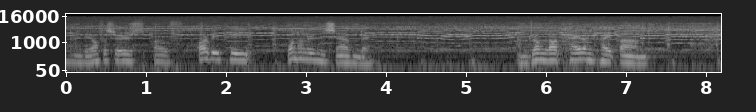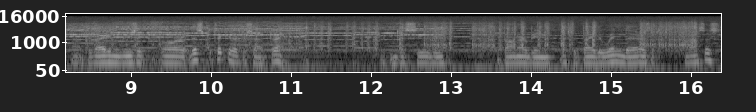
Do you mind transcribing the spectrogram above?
Now the officers of RBP 170 and Drumlock Highland Pipe Band uh, providing the music for this particular preceptory. We can just see the banner being lifted by the wind there as it passes.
